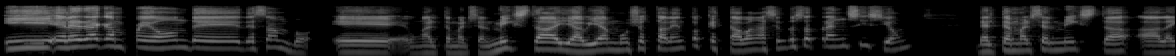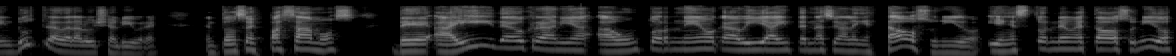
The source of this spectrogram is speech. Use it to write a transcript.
Y él era campeón de, de Sambo, eh, un arte marcial mixta, y había muchos talentos que estaban haciendo esa transición del tema marcial mixta a la industria de la lucha libre. Entonces pasamos de ahí de Ucrania a un torneo que había internacional en Estados Unidos. Y en ese torneo en Estados Unidos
